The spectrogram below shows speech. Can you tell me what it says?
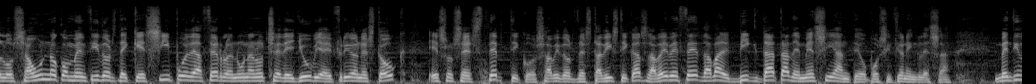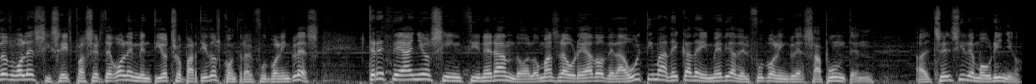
los aún no convencidos de que sí puede hacerlo en una noche de lluvia y frío en Stoke, esos escépticos ávidos de estadísticas, la BBC daba el Big Data de Messi ante oposición inglesa. 22 goles y 6 pases de gol en 28 partidos contra el fútbol inglés. 13 años incinerando a lo más laureado de la última década y media del fútbol inglés. Apunten al Chelsea de Mourinho,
